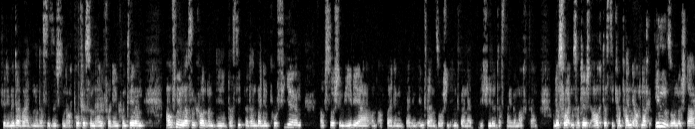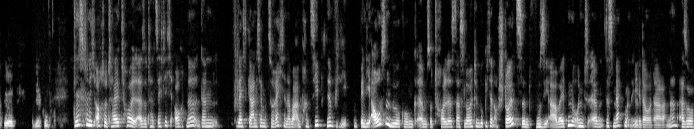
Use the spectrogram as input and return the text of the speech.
für die Mitarbeitenden, dass sie sich dann auch professionell vor den Containern aufnehmen lassen konnten. Und die, das sieht man dann bei den Profilen auf Social Media und auch bei dem, bei dem internen Social Internet, wie viele das dann gemacht haben. Und das freut uns natürlich auch, dass die Kampagne auch nach innen so eine starke Wirkung hat. Das finde ich auch total toll. Also tatsächlich auch, ne, dann vielleicht gar nicht damit zu rechnen, aber im Prinzip, ne, wie, wenn die Außenwirkung ähm, so toll ist, dass Leute wirklich dann auch stolz sind, wo sie arbeiten und ähm, das merkt man ja. genau daran. Ne? Also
